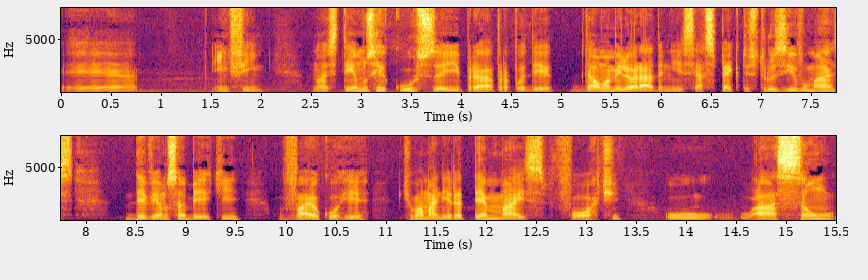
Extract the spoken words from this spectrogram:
É, enfim, nós temos recursos aí para poder dar uma melhorada nesse aspecto extrusivo, mas devemos saber que vai ocorrer de uma maneira até mais forte o, a ação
